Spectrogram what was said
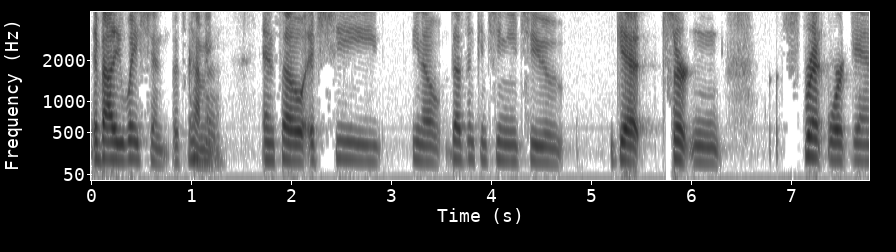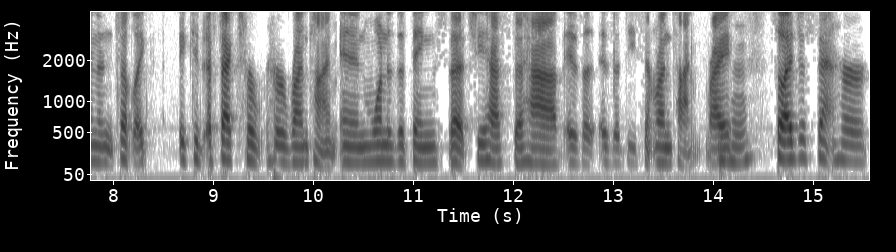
evaluation that's coming. And so if she, you know, doesn't continue to get certain sprint work in and stuff like it could affect her her runtime. And one of the things that she has to have is a is a decent run time right so i just sent her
